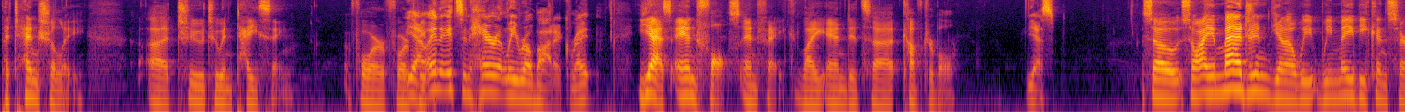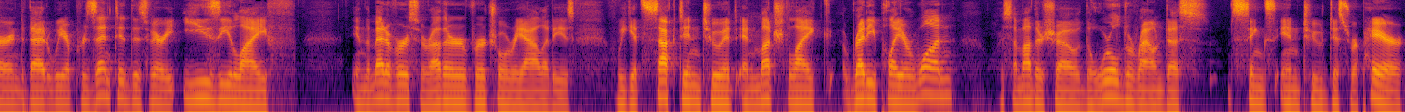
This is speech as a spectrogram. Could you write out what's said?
potentially uh, too too enticing for for Yeah, people. and it's inherently robotic, right? Yes, and false and fake. Like, and it's uh, comfortable. Yes. So so I imagine you know we we may be concerned that we are presented this very easy life in the metaverse or other virtual realities. We get sucked into it, and much like Ready Player One or some other show, the world around us sinks into disrepair.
